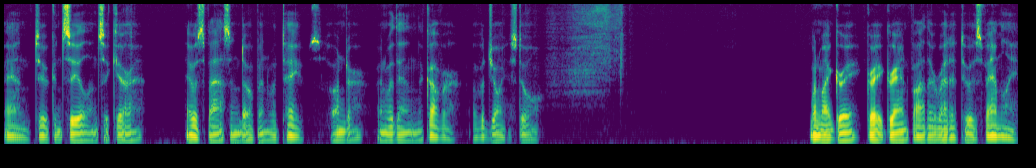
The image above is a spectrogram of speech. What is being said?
and to conceal and secure it, it was fastened open with tapes under and within the cover of a joint stool. When my great great grandfather read it to his family,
